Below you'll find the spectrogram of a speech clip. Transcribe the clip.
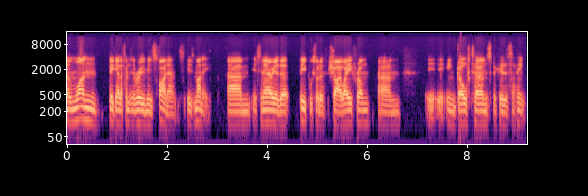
and one big elephant in the room is finance is money um, it's an area that people sort of shy away from um, in, golf terms because i think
